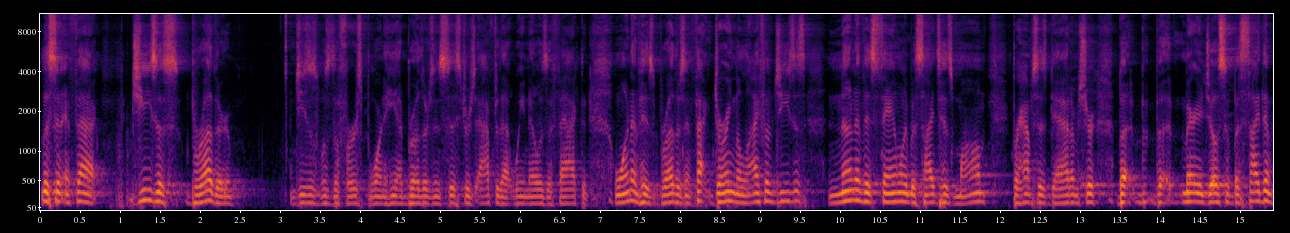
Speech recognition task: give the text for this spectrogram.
Listen, in fact, Jesus' brother, Jesus was the firstborn. He had brothers and sisters after that, we know as a fact. And one of his brothers, in fact, during the life of Jesus, none of his family, besides his mom, perhaps his dad, I'm sure, but, but Mary and Joseph, beside them,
